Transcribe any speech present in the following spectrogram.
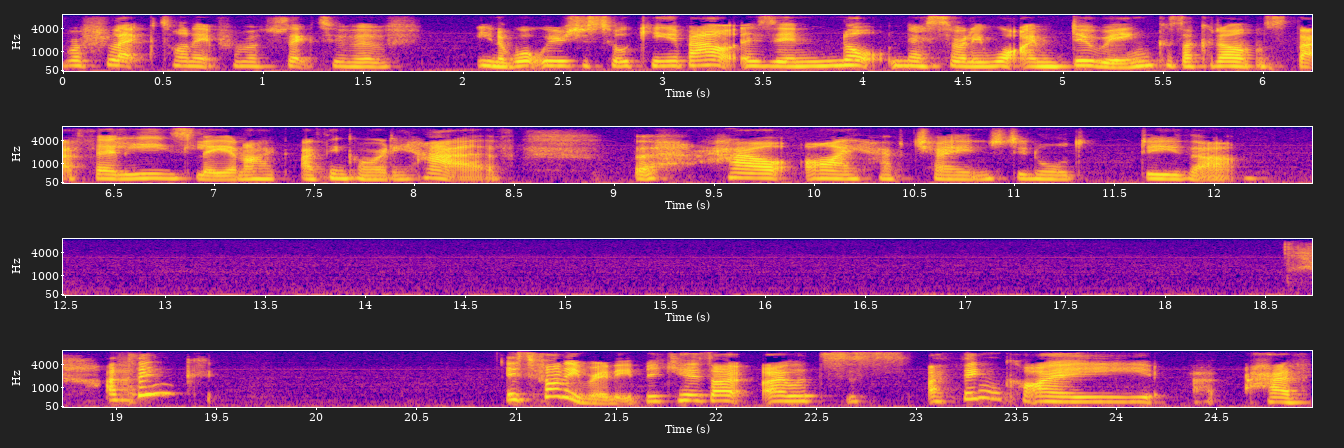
reflect on it from a perspective of you know what we were just talking about as in not necessarily what i'm doing because i could answer that fairly easily and I, I think I already have but how i have changed in order to do that. I think it's funny really because i, I would i think i have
